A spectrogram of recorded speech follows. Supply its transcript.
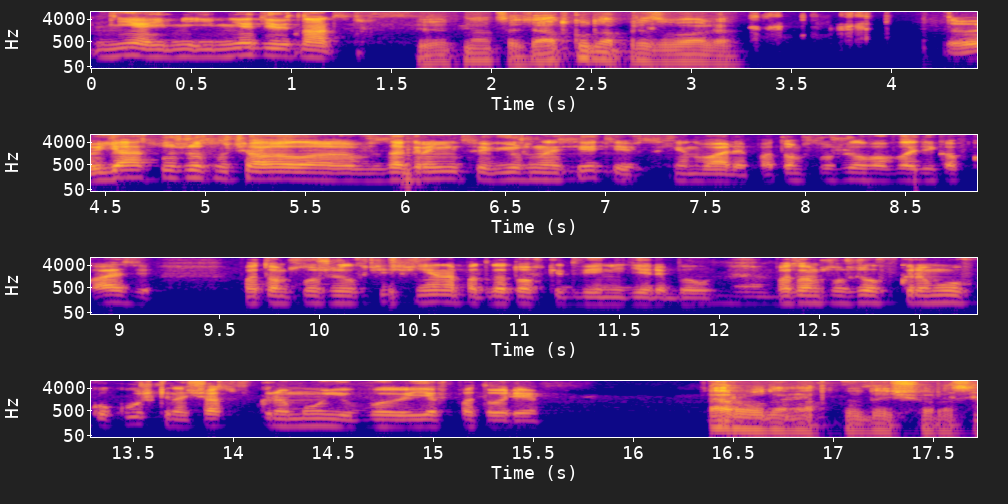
Не, и мне и мне 19. 19. А откуда призвали? Я служил сначала в- за границей в Южной Осетии, в Схинвале, потом служил во Владикавказе, потом служил в Чечне на подготовке две недели был, потом служил в Крыму, в Кукушкино, сейчас в Крыму и в Евпатории. А родом откуда еще раз?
